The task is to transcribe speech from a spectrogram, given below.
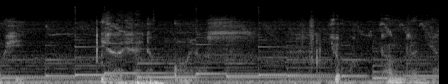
コーヒーいただきたいと思います。今日はタンザニア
